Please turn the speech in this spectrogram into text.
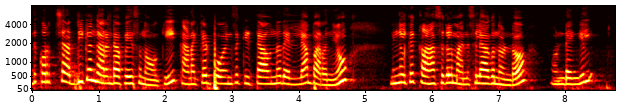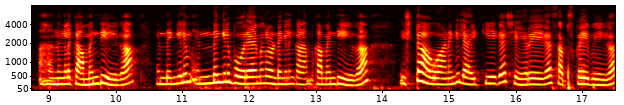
ഇത് കുറച്ചധികം കറണ്ട് അഫയേഴ്സ് നോക്കി കണക്റ്റഡ് പോയിൻറ്റ്സ് കിട്ടാവുന്നതെല്ലാം പറഞ്ഞു നിങ്ങൾക്ക് ക്ലാസ്സുകൾ മനസ്സിലാകുന്നുണ്ടോ ഉണ്ടെങ്കിൽ നിങ്ങൾ കമൻ്റ് ചെയ്യുക എന്തെങ്കിലും എന്തെങ്കിലും പോരായ്മകളുണ്ടെങ്കിലും കമൻ്റ് ചെയ്യുക ഇഷ്ടമാവുകയാണെങ്കിൽ ലൈക്ക് ചെയ്യുക ഷെയർ ചെയ്യുക സബ്സ്ക്രൈബ് ചെയ്യുക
